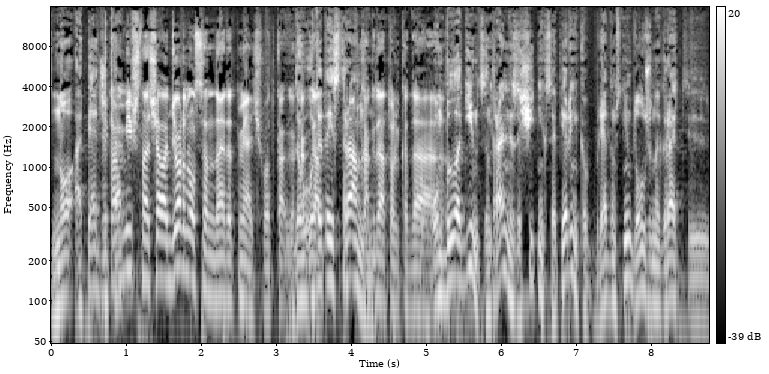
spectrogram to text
Но опять же, там как... Миш сначала дернулся на этот мяч, вот как. Да, когда, вот это и странно. Когда только да. Он был один, центральный защитник соперника, рядом с ним должен играть э,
